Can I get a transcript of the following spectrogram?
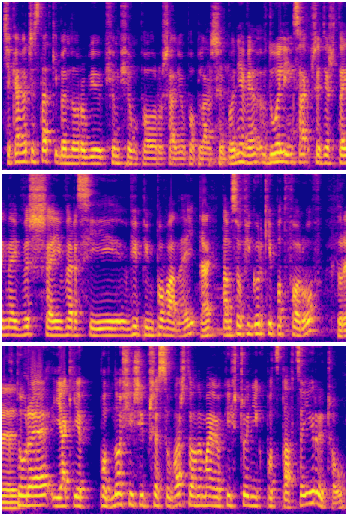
Ciekawe, czy statki będą robiły psium-psium po ruszaniu po planszy, bo nie wiem, w Duelingsach przecież w tej najwyższej wersji wypimpowanej, tak? tam są figurki potworów, które... które jak je podnosisz i przesuwasz, to one mają jakiś czujnik w podstawce i ryczą.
